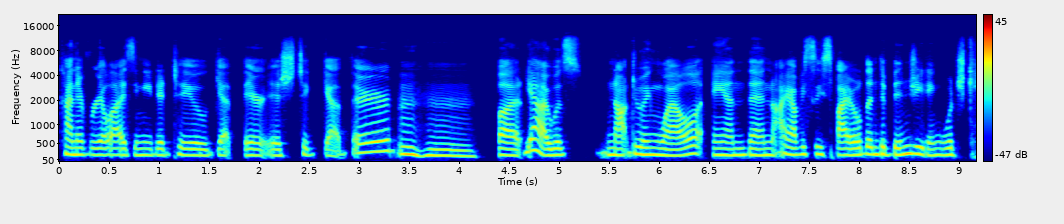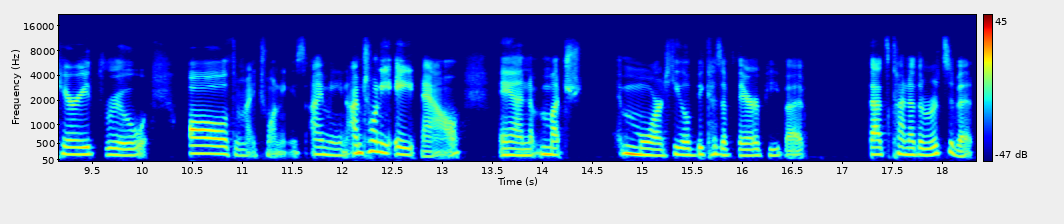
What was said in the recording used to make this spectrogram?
kind of realized they needed to get their ish together Mm-hmm. but yeah, I was not doing well. And then I obviously spiraled into binge eating, which carried through all through my 20s. I mean, I'm 28 now and much more healed because of therapy, but that's kind of the roots of it.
